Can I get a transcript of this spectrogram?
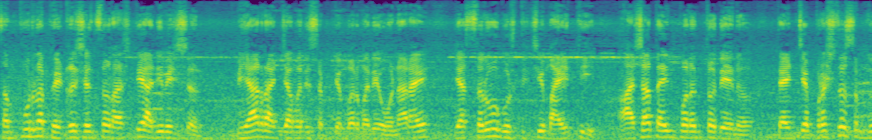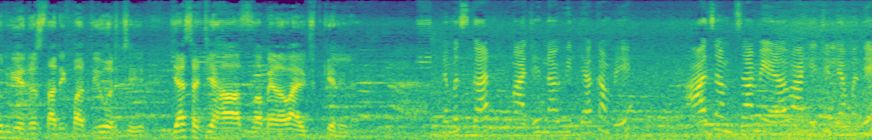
संपूर्ण फेडरेशनचं राष्ट्रीय अधिवेशन बिहार राज्यामध्ये सप्टेंबरमध्ये होणार आहे. या सर्व गोष्टीची माहिती आशाताईंपर्यंत देणं त्यांचे प्रश्न समजून घेणं स्थानिक पातळीवरचे यासाठी हा आजचा मेळावा आयोजित केलेला आहे. नमस्कार माझे नाव विद्या कांबळे. आज आमचा मेळावा आहे जिल्ह्यामध्ये.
